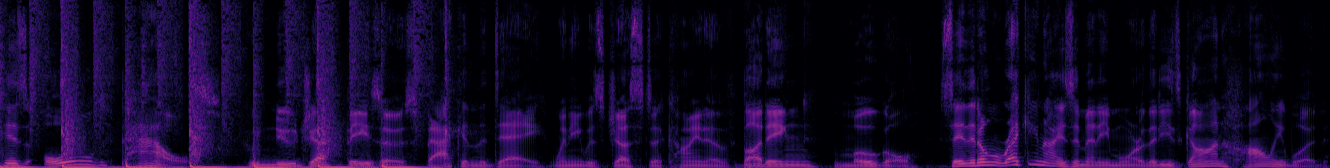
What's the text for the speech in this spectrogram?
his old pals who knew Jeff Bezos back in the day when he was just a kind of budding mogul say they don't recognize him anymore, that he's gone Hollywood,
